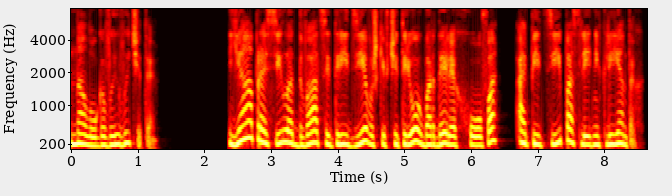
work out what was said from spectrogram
налоговые вычеты. Я опросила 23 девушки в четырех борделях Хофа о пяти последних клиентах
